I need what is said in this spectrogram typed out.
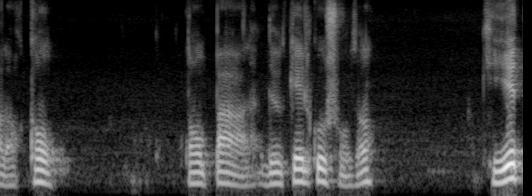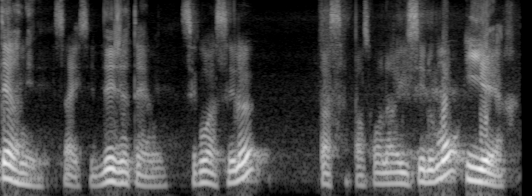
Alors, quand on parle de quelque chose, hein, qui est terminé. Ça y est, c'est déjà terminé. C'est quoi? C'est le passé. Parce qu'on a ici le mot hier.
